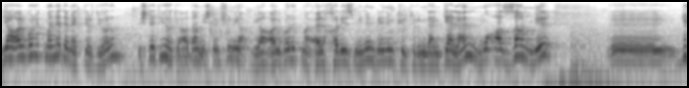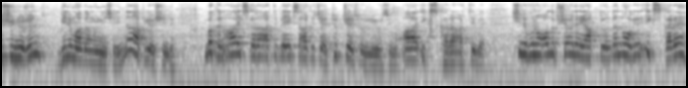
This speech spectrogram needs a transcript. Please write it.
ya algoritma ne demektir diyorum. İşte diyor ki adam işte şunu ya, ya algoritma el harizminin benim kültürümden gelen muazzam bir e, düşünürün, bilim adamının şeyi. Ne yapıyor şimdi? Bakın ax kare artı bx artı c. Türkçe söylüyoruz şimdi. ax kare artı b. Şimdi bunu alıp şöyle yaptığında ne oluyor? x kare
